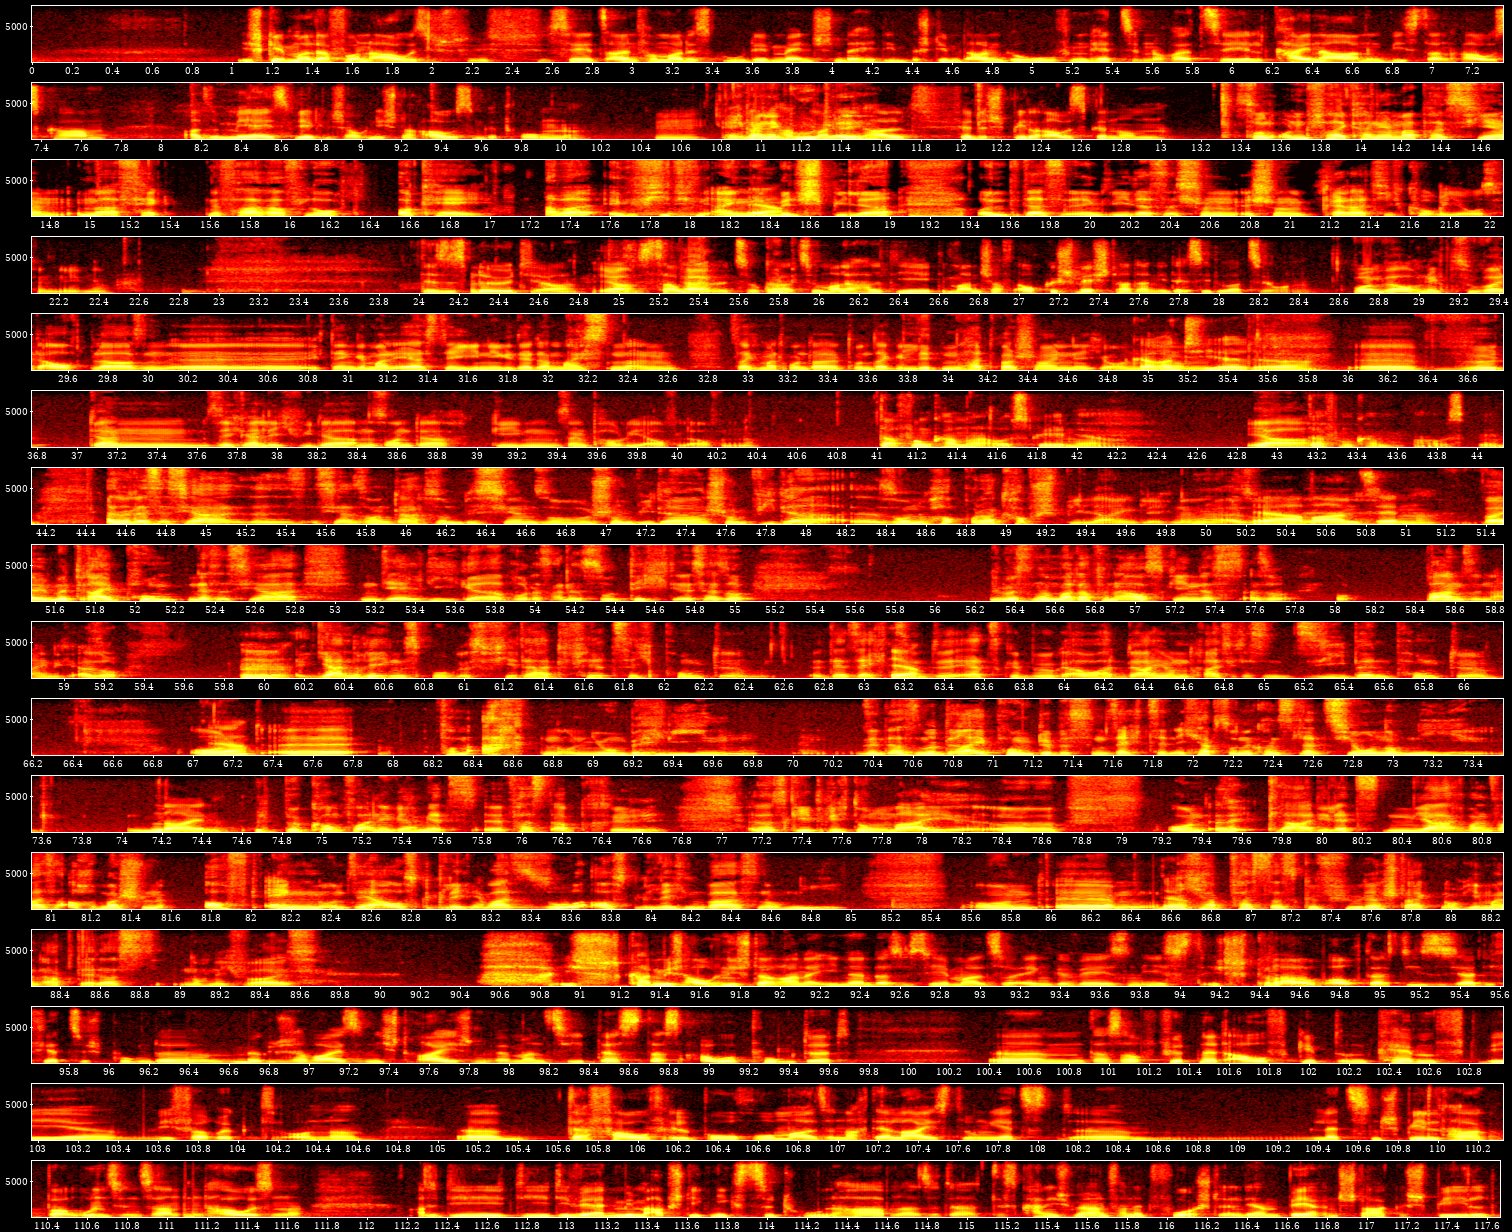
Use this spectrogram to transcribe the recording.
Ich gehe mal davon aus, ich, ich, sehe jetzt einfach mal das Gute im Menschen, der hätte ihn bestimmt angerufen, hätte es ihm noch erzählt. Keine Ahnung, wie es dann rauskam. Also mehr ist wirklich auch nicht nach außen gedrungen. Hm. Ich meine, gut, hat man ihn halt für das Spiel rausgenommen so ein Unfall kann ja mal passieren. Im Affekt eine Fahrerflucht, okay. Aber irgendwie den eigenen ja. Mitspieler und das irgendwie, das ist schon, ist schon relativ kurios, finde ich. Ne? Das ist blöd, ja. ja. Das ist saublöd ja, sogar, gut. zumal er halt die, die Mannschaft auch geschwächt hat dann in der Situation. Wollen wir auch nicht zu weit aufblasen. Äh, ich denke mal, er ist derjenige, der am meisten an, sag ich mal, drunter, drunter gelitten hat wahrscheinlich. Und, Garantiert, ähm, ja. Äh, wird dann sicherlich wieder am Sonntag gegen St. Pauli auflaufen. Ne? Davon kann man ausgehen, ja. Ja. Davon kann man ausgehen. Also das ist ja, das ist ja Sonntag so ein bisschen so schon wieder, schon wieder äh, so ein Hop- oder Top-Spiel eigentlich, ne? Also, ja, äh, Wahnsinn. Äh, weil mit drei Punkten, das ist ja in der Liga, wo das alles so dicht ist. Also wir müssen nochmal davon ausgehen, dass, also oh, Wahnsinn eigentlich. Also mhm. Jan Regensburg ist Vierter, hat 40 Punkte. Der 16. Ja. Erzgebirge Aue hat 33, das sind sieben Punkte. Und ja. äh, vom 8. Union Berlin sind das nur drei Punkte bis zum 16. Ich habe so eine Konstellation noch nie Nein. mitbekommen. Vor allem, wir haben jetzt äh, fast April, also es geht Richtung Mai. Äh, und also klar, die letzten Jahre waren, war es auch immer schon oft eng und sehr ausgeglichen, aber so ausgeglichen war es noch nie. Und ähm, ja. ich habe fast das Gefühl, da steigt noch jemand ab, der das noch nicht weiß. Ich kann mich auch nicht daran erinnern, dass es jemals so eng gewesen ist. Ich glaube auch, dass dieses Jahr die 40 Punkte möglicherweise nicht reichen. Wenn man sieht, dass das Aue punktet, ähm, dass auch Fürth nicht aufgibt und kämpft wie, wie verrückt. Und äh, der VfL Bochum, also nach der Leistung jetzt äh, letzten Spieltag bei uns in Sandhausen, also die, die, die werden mit dem Abstieg nichts zu tun haben. Also da, das kann ich mir einfach nicht vorstellen. Die haben bärenstark gespielt.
